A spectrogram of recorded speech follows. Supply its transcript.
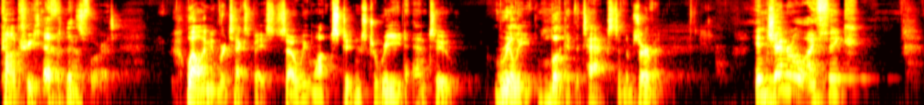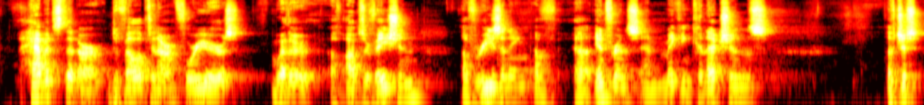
concrete evidence yeah. for it. Well, I mean, we're text based, so we want students to read and to really look at the text and observe it. In general, I think habits that are developed in our four years, whether of observation, of reasoning, of uh, inference, and making connections, of just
